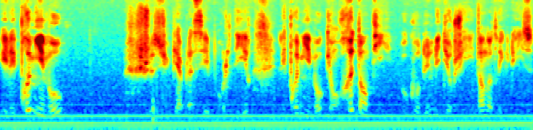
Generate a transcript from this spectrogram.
Et les premiers mots, je suis bien placé pour le dire, les premiers mots qui ont retenti d'une liturgie dans notre Église,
